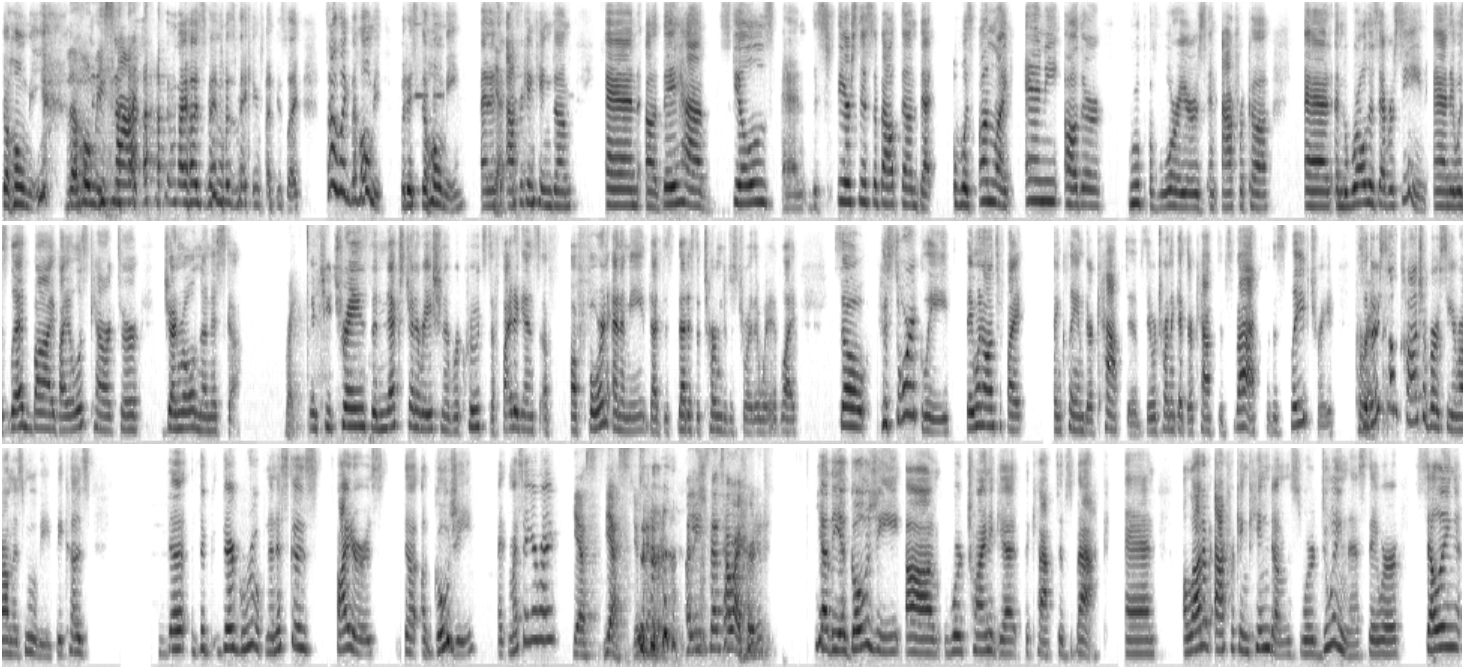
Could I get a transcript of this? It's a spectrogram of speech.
the homie. The homie. not. My husband was making fun. He's like, sounds like the homie, but it's Dahomey, and it's yes. African kingdom, and uh, they have skills and this fierceness about them that was unlike any other group of warriors in Africa and, and the world has ever seen. And it was led by Viola's character, General Nanisca. Right. And she trains the next generation of recruits to fight against a, a foreign enemy that is, that is determined to destroy their way of life. So historically, they went on to fight and claim their captives. They were trying to get their captives back for the slave trade. Correct. So there's some controversy around this movie because the, the their group, Nanisca's fighters, the Agojie. Am I saying it right? Yes, yes, you're saying it right. At least that's how I heard it. Yeah, the Agojie um, were trying to get the captives back. And a lot of African kingdoms were doing this. They were selling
